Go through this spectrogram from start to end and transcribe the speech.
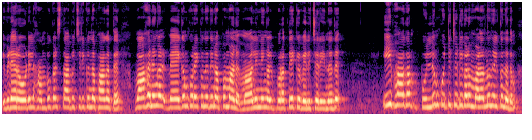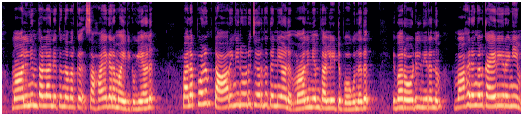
ഇവിടെ റോഡിൽ ഹമ്പുകൾ സ്ഥാപിച്ചിരിക്കുന്ന ഭാഗത്ത് വാഹനങ്ങൾ വേഗം കുറയ്ക്കുന്നതിനൊപ്പമാണ് മാലിന്യങ്ങൾ പുറത്തേക്ക് വലിച്ചെറിയുന്നത്. ഈ ഭാഗം പുല്ലും കുറ്റിച്ചെടികളും വളർന്നു നിൽക്കുന്നതും മാലിന്യം തള്ളാനെത്തുന്നവർക്ക് സഹായകരമായിരിക്കുകയാണ്. പലപ്പോഴും ടാറിങ്ങിനോട് ചേർന്ന് തന്നെയാണ് മാലിന്യം തള്ളിയിട്ട് പോകുന്നത്. ഇവ റോഡിൽ നിരന്നും വാഹനങ്ങൾ കയറിയിറങ്ങിയും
